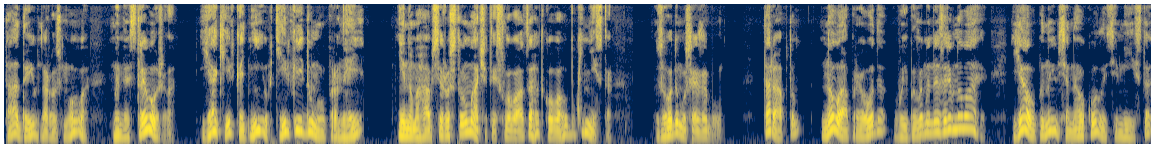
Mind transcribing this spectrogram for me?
Та дивна розмова мене стривожила. Я кілька днів тільки й думав про неї і намагався розтлумачити слова загадкового букініста. Згодом усе забув. Та раптом нова пригода вибила мене з рівноваги. Я опинився на околиці міста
